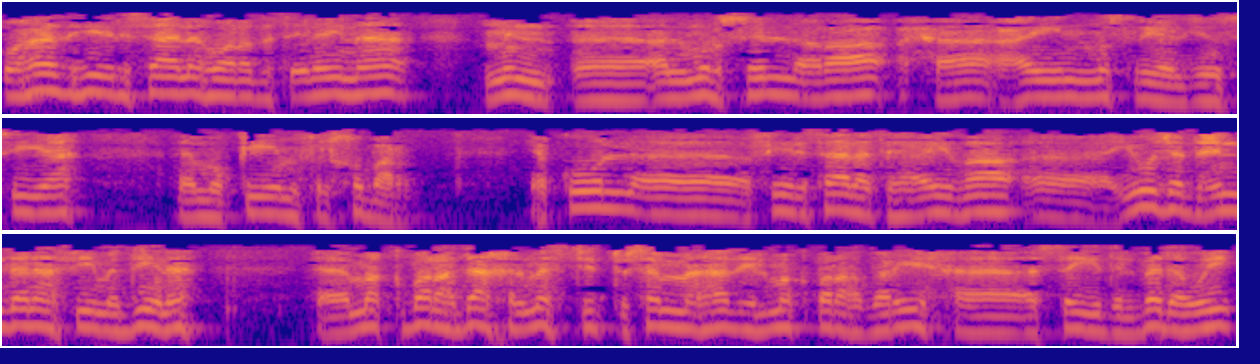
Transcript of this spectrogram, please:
وهذه رسالة وردت إلينا من آه، المرسل راء عين مصري الجنسية آه، مقيم في الخبر. يقول آه، في رسالته أيضا يوجد عندنا في مدينة مقبرة داخل مسجد تسمى هذه المقبرة ضريح السيد البدوي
